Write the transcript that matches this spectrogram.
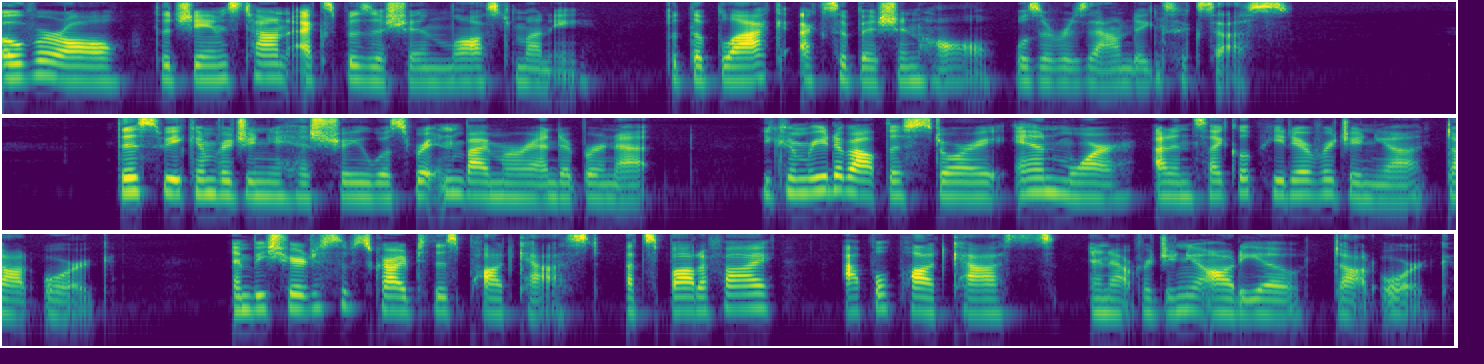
Overall, the Jamestown exposition lost money, but the Black Exhibition Hall was a resounding success. This Week in Virginia History was written by Miranda Burnett. You can read about this story and more at encyclopediavirginia.org. And be sure to subscribe to this podcast at Spotify, Apple Podcasts, and at virginiaaudio.org.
